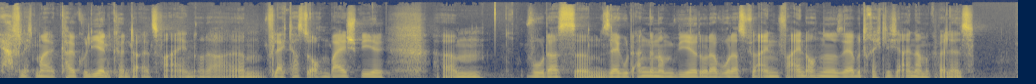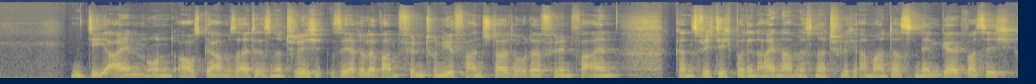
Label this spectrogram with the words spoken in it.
ja, vielleicht mal kalkulieren könnte als Verein. Oder ähm, vielleicht hast du auch ein Beispiel, ähm, wo das ähm, sehr gut angenommen wird oder wo das für einen Verein auch eine sehr beträchtliche Einnahmequelle ist. Die Ein- und Ausgabenseite ist natürlich sehr relevant für den Turnierveranstalter oder für den Verein. Ganz wichtig bei den Einnahmen ist natürlich einmal das Nenngeld, was ich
